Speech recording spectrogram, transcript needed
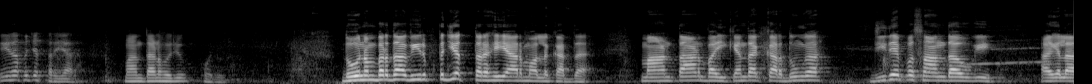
ਇਹਦਾ 75000 ਮਾਨਤਾਨ ਹੋ ਜੂ। ਹੋ ਜੂ। ਦੋ ਨੰਬਰ ਦਾ ਵੀਰ 75000 ਮੁੱਲ ਕਰਦਾ। ਮਾਨਤਾਨ ਬਾਈ ਕਹਿੰਦਾ ਕਰ ਦੂੰਗਾ। ਜਿਹਦੇ ਪਸੰਦ ਆਊਗੀ ਅਗਲਾ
